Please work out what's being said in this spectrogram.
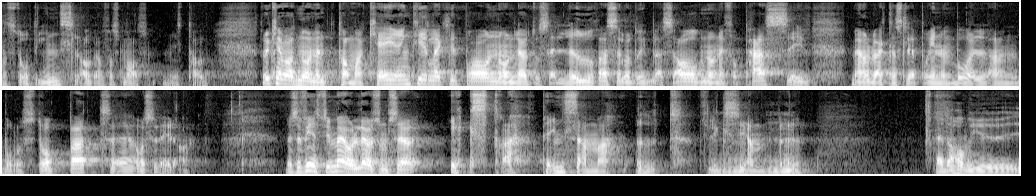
Ett stort inslag av försvarsmisstag. För det kan vara att någon inte tar markering tillräckligt bra, någon låter sig luras eller dribblas av, någon är för passiv, målvakten släpper in en boll han borde stoppat eh, och så vidare. Men så finns det ju mål då som ser extra pinsamma ut. Till exempel Ja, då har vi ju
